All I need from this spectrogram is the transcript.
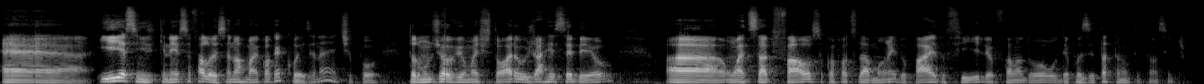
É... E assim, que nem você falou, isso é normal em qualquer coisa, né? Tipo, todo mundo já ouviu uma história ou já recebeu uh, um WhatsApp falso com a foto da mãe, do pai, do filho, falando ou oh, deposita tanto. Então, assim, tipo,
